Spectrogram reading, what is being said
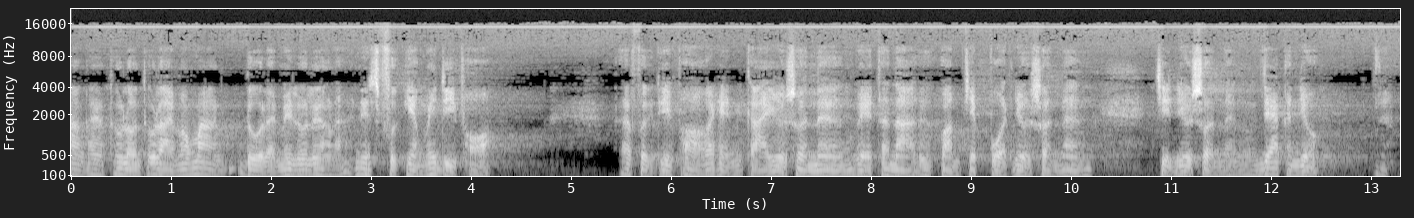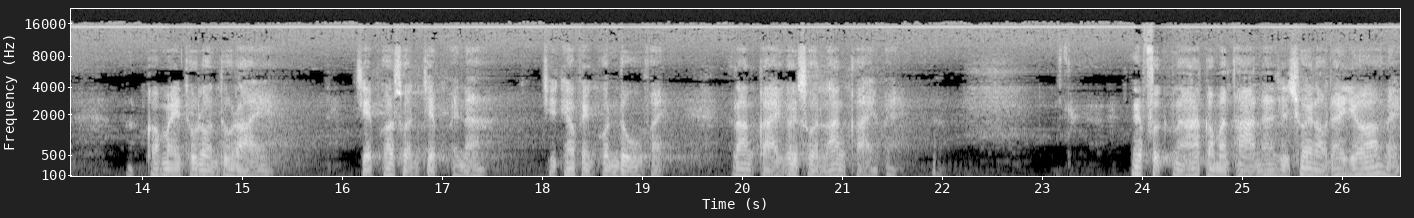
ากๆทุรนทุรายมาก ๆ ดูอะไรไม่รู้เรื่องแล้วนี่ฝึกยังไม่ดีพอ ถ้าฝึกดีพอก็เห็นกายอยู่ส่วนหนึ่ง เวทนาคือความเจ็บปวดอยู่ส่วนหนึ่ง จิตอยู่ส่วนหนึ่งแยกกันอยู่ ก็ไม่ทุรนทุราย เจ็บก็ส่วนเจ็บไปนะ จิตก็เป็นคนดูไป ร่างกายก็ส่วนร่างกายไปเนี่ยฝึกนะกรรมฐานนะจะช่วยเราได้เยอะเลย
